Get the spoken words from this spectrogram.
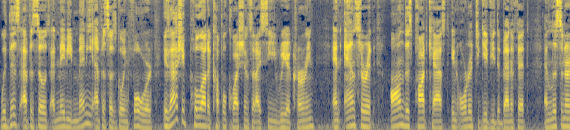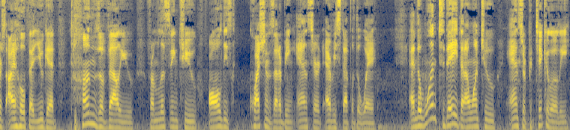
with this episodes and maybe many episodes going forward is actually pull out a couple questions that I see reoccurring and answer it on this podcast in order to give you the benefit. And listeners, I hope that you get tons of value from listening to all these questions that are being answered every step of the way. And the one today that I want to answer particularly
